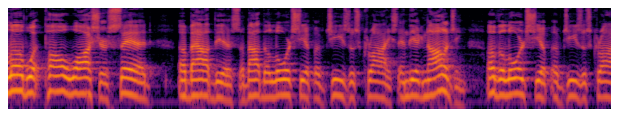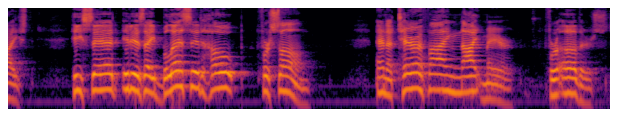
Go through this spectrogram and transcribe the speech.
love what Paul Washer said about this, about the lordship of Jesus Christ and the acknowledging of the lordship of Jesus Christ. He said, It is a blessed hope for some and a terrifying nightmare for others.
